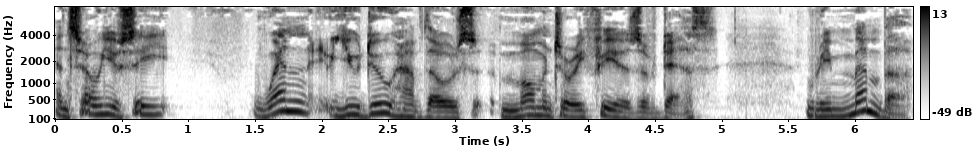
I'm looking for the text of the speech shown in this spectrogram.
And so you see, when you do have those momentary fears of death, remember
